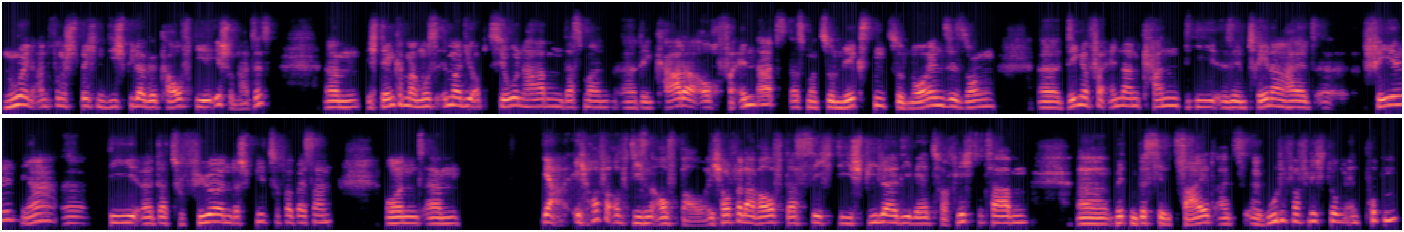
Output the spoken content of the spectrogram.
nur in Anführungsstrichen die Spieler gekauft, die ihr eh schon hattest. Ähm, ich denke, man muss immer die Option haben, dass man äh, den Kader auch verändert, dass man zur nächsten, zur neuen Saison äh, Dinge verändern kann, die dem Trainer halt äh, fehlen, ja, äh, die äh, dazu führen, das Spiel zu verbessern. Und ähm, ja, ich hoffe auf diesen Aufbau. Ich hoffe darauf, dass sich die Spieler, die wir jetzt verpflichtet haben, äh, mit ein bisschen Zeit als äh, gute Verpflichtungen entpuppen.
